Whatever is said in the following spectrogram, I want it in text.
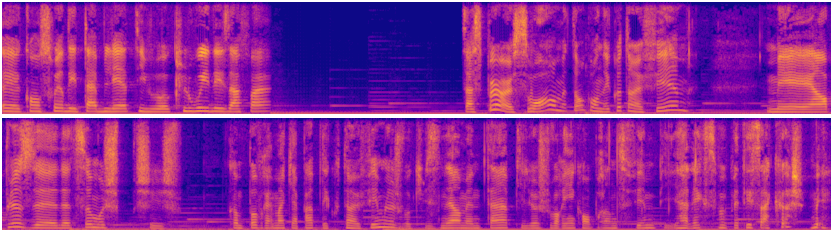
euh, construire des tablettes, il va clouer des affaires. Ça se peut un soir, mettons, qu'on écoute un film, mais en plus de, de ça, moi, je je- je comme pas vraiment capable d'écouter un film. Là. Je vais cuisiner en même temps, puis là, je vais rien comprendre du film, puis Alex va péter sa coche, mais...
